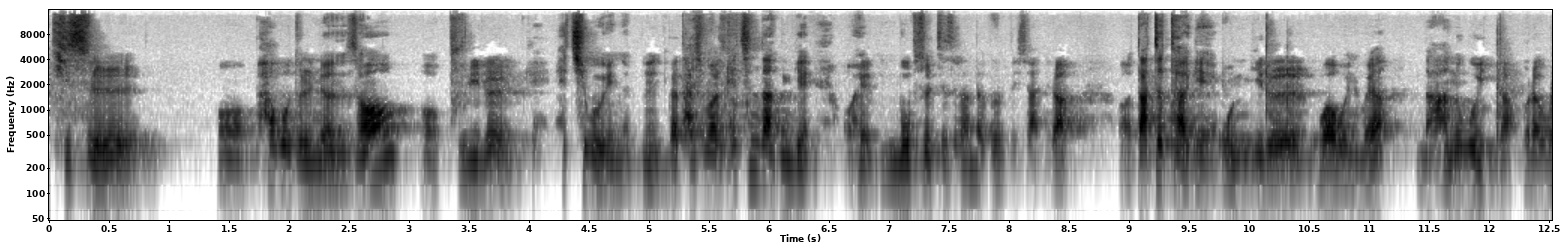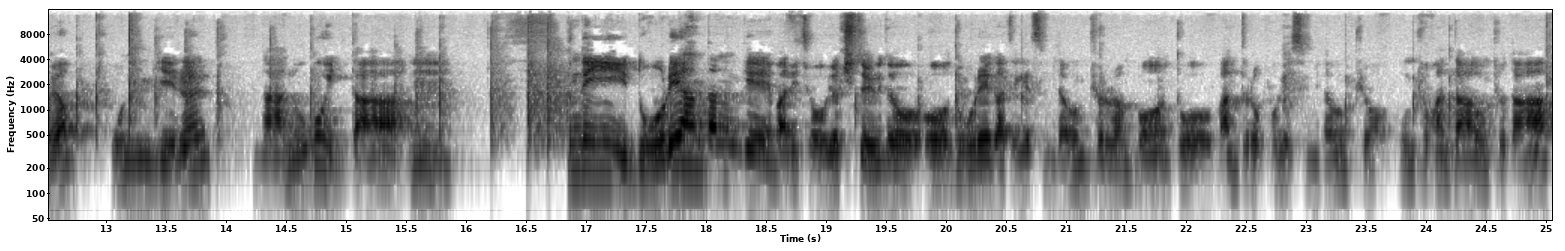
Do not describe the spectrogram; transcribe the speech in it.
깃을 어, 파고들면서 어, 이렇게 해치고 있는 음, 그러니까 다시 말해서 해친다는 게 어, 해- 몹쓸 짓을 한다 그런 뜻이 아니라 어, 따뜻하게 온기를 뭐하고 있는 거야? 나누고 있다. 뭐라고요? 온기를 나누고 있다. 음. 근데 이 노래한다는 게 말이죠. 역시도 여기도 어, 노래가 되겠습니다. 음표를 한번 또 만들어 보겠습니다. 음표. 음표 간다. 음표다.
